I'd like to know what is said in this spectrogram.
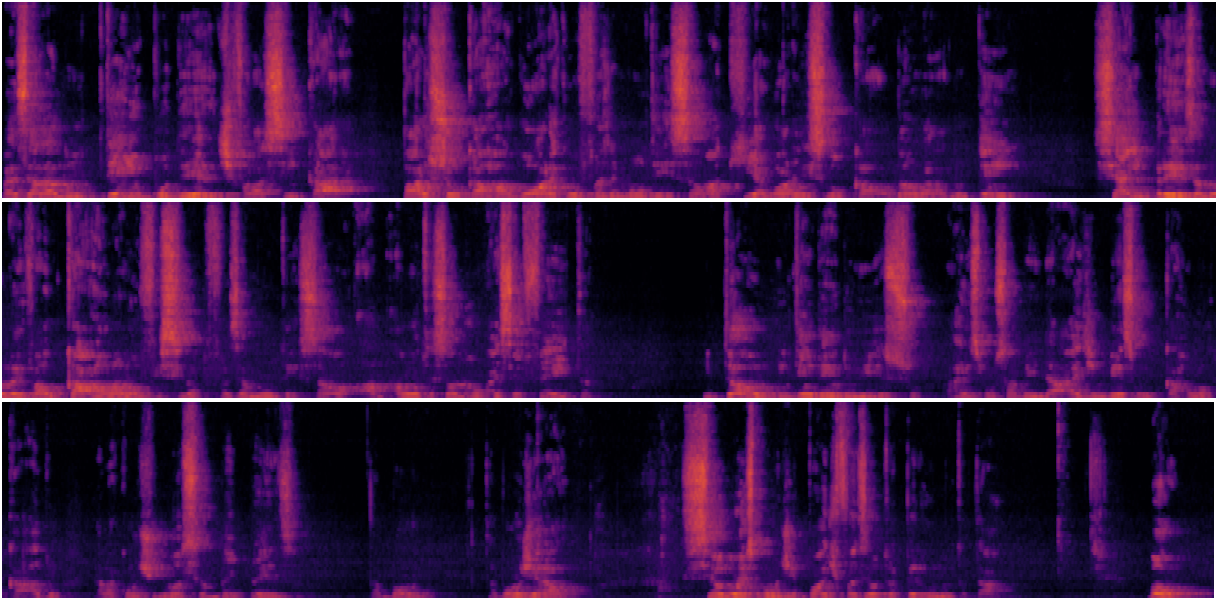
mas ela não tem o poder de falar assim, cara, para o seu carro agora que eu vou fazer manutenção aqui agora nesse local. Não, ela não tem. Se a empresa não levar o carro lá na oficina para fazer a manutenção, a, a manutenção não vai ser feita. Então, entendendo isso, a responsabilidade, mesmo com o carro locado, ela continua sendo da empresa, tá bom? Tá bom, Geraldo? Se eu não respondi, pode fazer outra pergunta, tá? Bom,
